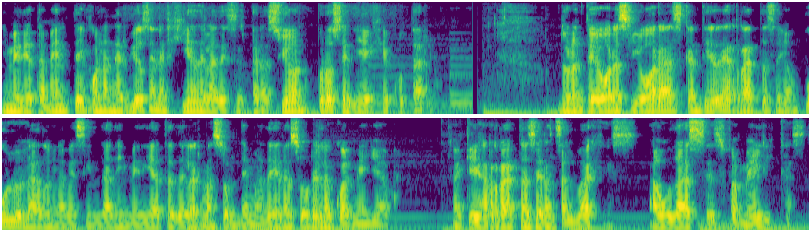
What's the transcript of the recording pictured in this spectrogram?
Inmediatamente, con la nerviosa energía de la desesperación, procedí a ejecutarlo. Durante horas y horas, cantidad de ratas habían pululado en la vecindad inmediata del armazón de madera sobre la cual me hallaba. Aquellas ratas eran salvajes, audaces, famélicas.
